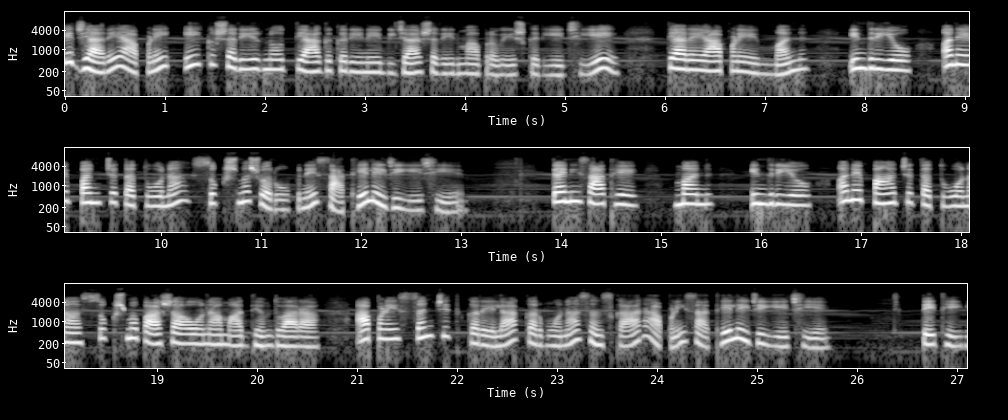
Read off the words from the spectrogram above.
કે જ્યારે આપણે એક શરીરનો ત્યાગ કરીને બીજા શરીરમાં પ્રવેશ કરીએ છીએ, ત્યારે આપણે મન, ઇન્દ્રિયો અને પંચ તત્વોના સૂક્ષ્મ સ્વરૂપને સાથે લઈ જઈએ છીએ. તેની સાથે મન, ઇન્દ્રિયો અને પાંચ તત્વોના સૂક્ષ્મ પાસાઓના માધ્યમ દ્વારા આપણે સંચિત કરેલા કર્મોના સંસ્કાર આપણી સાથે લઈ જઈએ છીએ. તેથી,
